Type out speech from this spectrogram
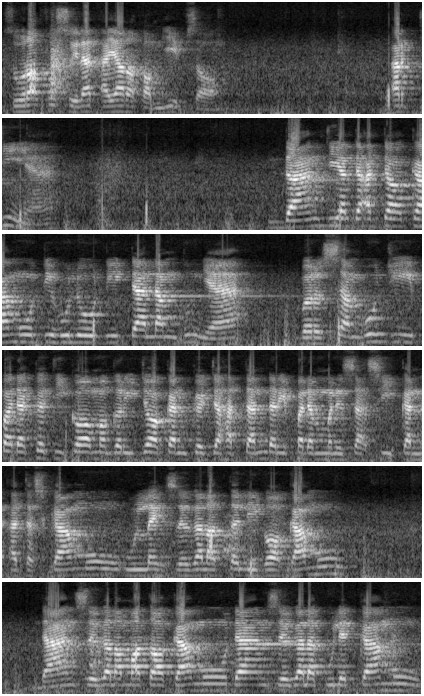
Surah Fussilat ayat rakam 22 Artinya Dan tiada ada kamu di hulu di dalam dunia Bersambuji pada ketika mengerjakan kejahatan daripada mensaksikan atas kamu oleh segala telinga kamu dan segala mata kamu dan segala kulit kamu.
